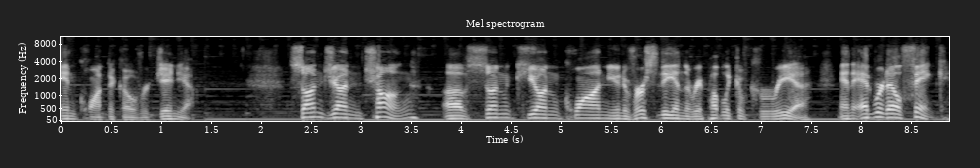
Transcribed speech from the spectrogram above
in Quantico, Virginia. Sun Jun Chung of Sungkyunkwan University in the Republic of Korea and Edward L. Fink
